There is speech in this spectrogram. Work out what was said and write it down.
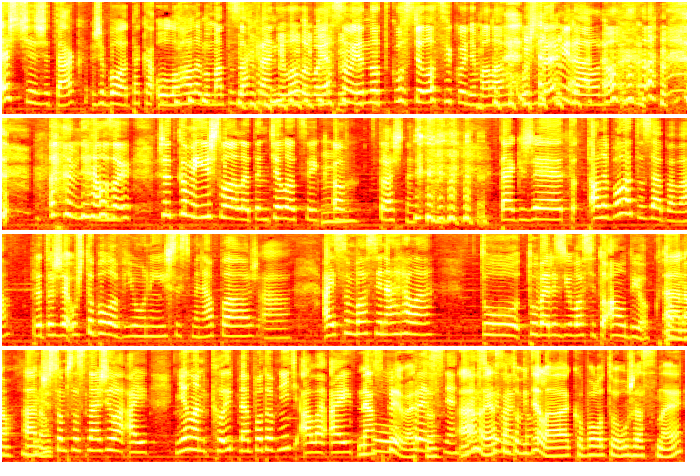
ešte, že tak, že bola taká úloha, lebo ma to zachránilo, lebo ja som jednotku z telocviku nemala už veľmi dávno. Mne naozaj všetko mi išlo, ale ten telocvik, mm. oh, strašné. Takže, to, ale bola to zábava, pretože už to bolo v júni, išli sme na pláž a aj som vlastne nahrala tú, tú verziu, vlastne to audio k tomu. Áno, áno. Takže som sa snažila aj nielen klip napodobniť, ale aj tú, Naspievať presne, to. Áno, ja som naspievať to videla, ako bolo to úžasné.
